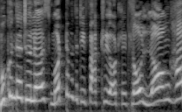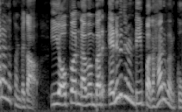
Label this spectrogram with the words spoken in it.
ముకుంద జ్యువెలర్స్ మొట్టమొదటి ఫ్యాక్టరీ అవుట్లెట్లో లాంగ్ హారాల పండుగ. ఈ ఆఫర్ నవంబర్ ఎనిమిది నుండి పదహారు వరకు.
